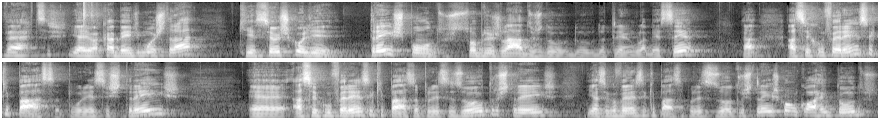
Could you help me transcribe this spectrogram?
vértices. E aí eu acabei de mostrar que se eu escolher três pontos sobre os lados do, do, do triângulo ABC, tá? a circunferência que passa por esses três é, a circunferência que passa por esses outros três e a circunferência que passa por esses outros três concorrem todos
